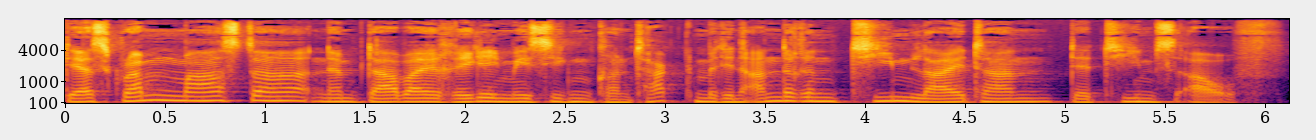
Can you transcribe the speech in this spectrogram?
Der Scrum Master nimmt dabei regelmäßigen Kontakt mit den anderen Teamleitern der Teams auf.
